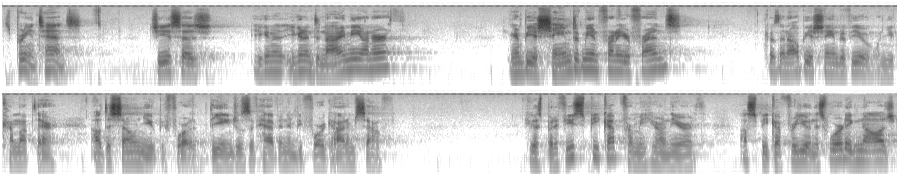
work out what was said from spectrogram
It's pretty intense. Jesus says, You're going you're going to deny me on earth? You're going to be ashamed of me in front of your friends? Because then I'll be ashamed of you when you come up there. I'll disown you before the angels of heaven and before God Himself. He goes, But if you speak up for me here on the earth, I'll speak up for you. And this word acknowledge,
